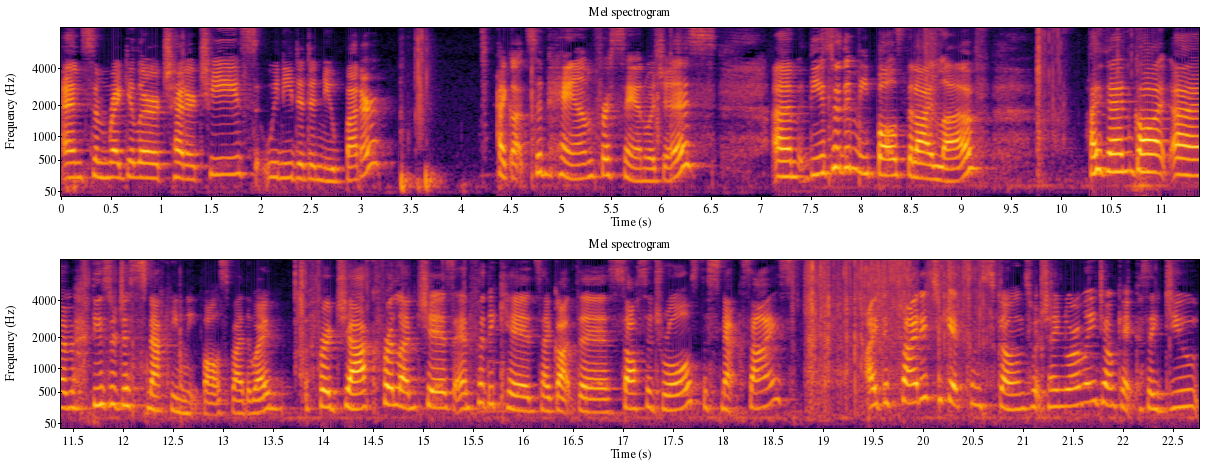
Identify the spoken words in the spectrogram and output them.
and some regular cheddar cheese. We needed a new butter. I got some ham for sandwiches. Um, these are the meatballs that I love. I then got, um, these are just snacking meatballs, by the way. For Jack for lunches and for the kids, I got the sausage rolls, the snack size. I decided to get some scones, which I normally don't get because I do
